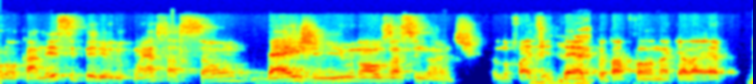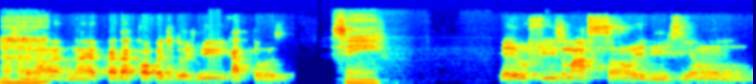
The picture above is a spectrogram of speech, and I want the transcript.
colocar nesse período, com essa ação, 10 mil novos assinantes. Eu não fazia ideia do que eu estava falando naquela época, uhum. na, na, época da Copa de 2014. Sim. E aí eu fiz uma ação, eles iam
